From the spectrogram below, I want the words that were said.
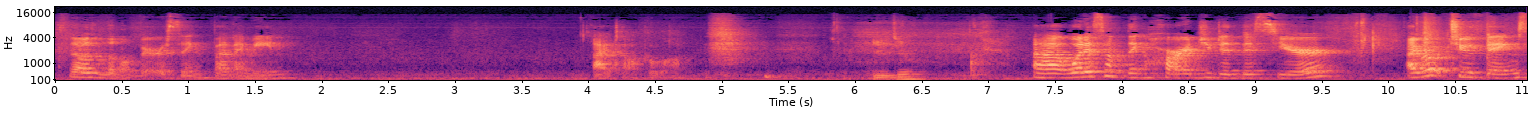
So that was a little embarrassing, but I mean, I talk a lot. You too. Uh, what is something hard you did this year? I wrote two things.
